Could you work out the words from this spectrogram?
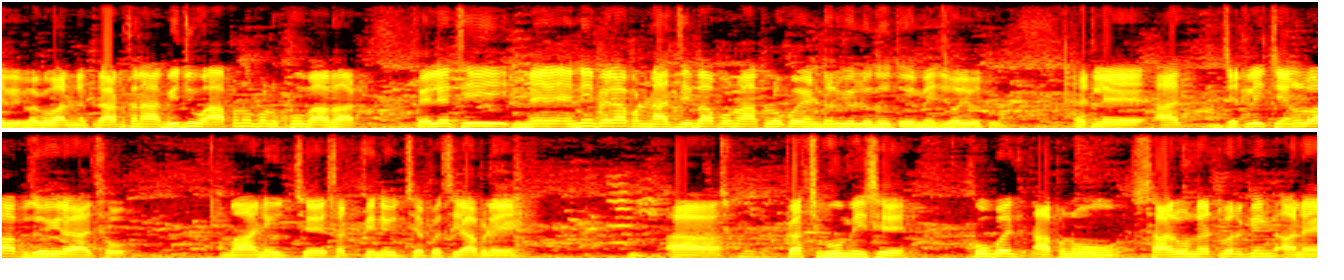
એવી ભગવાનને પ્રાર્થના. બીજું આપનો પણ ખૂબ આભાર. પહેલેથી મેં એની પહેલાં પણ નાથજી બાપુનું આપ લોકો ઇન્ટરવ્યૂ લીધું હતું એ મેં જોયું હતું. એટલે આ જેટલી ચેનલો આપ જોઈ રહ્યા છો મા ન્યૂઝ છે, શક્તિ ન્યૂઝ છે, પછી આપણે આ કચ્છ ભૂમિ છે. ખૂબ જ આપનું સારું નેટવર્કિંગ અને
